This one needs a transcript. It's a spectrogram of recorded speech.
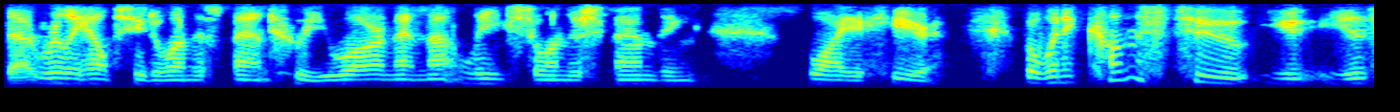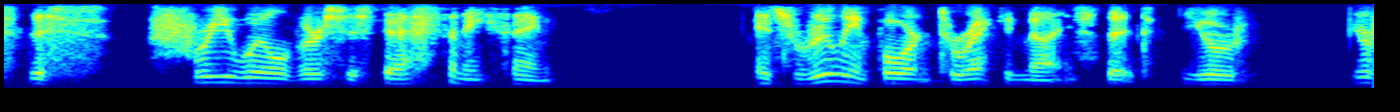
that really helps you to understand who you are, and then that leads to understanding why you're here. But when it comes to you, you, this free will versus destiny thing, it's really important to recognize that your your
